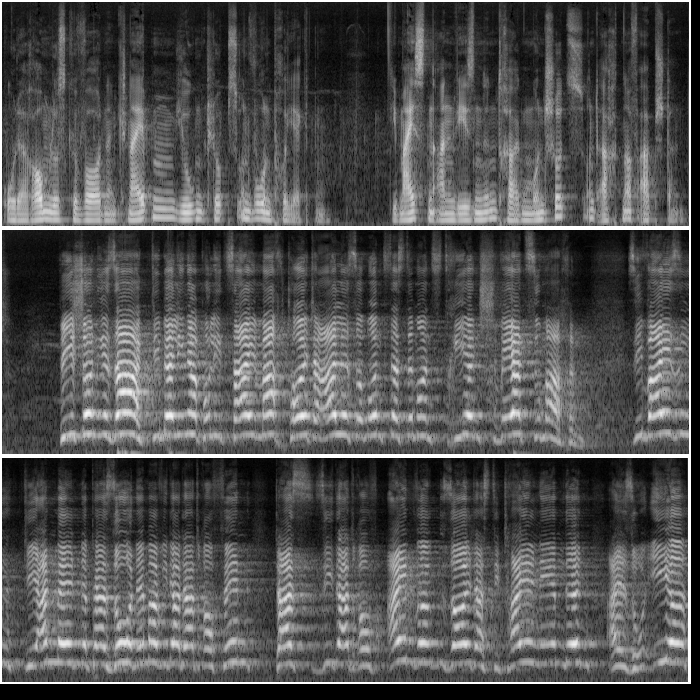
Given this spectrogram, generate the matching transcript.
oder raumlos gewordenen Kneipen, Jugendclubs und Wohnprojekten. Die meisten Anwesenden tragen Mundschutz und achten auf Abstand. Wie schon gesagt, die Berliner Polizei macht heute alles, um uns das Demonstrieren schwer zu machen. Sie weisen die anmeldende Person immer wieder darauf hin, dass sie darauf einwirken soll, dass die Teilnehmenden, also ihr,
